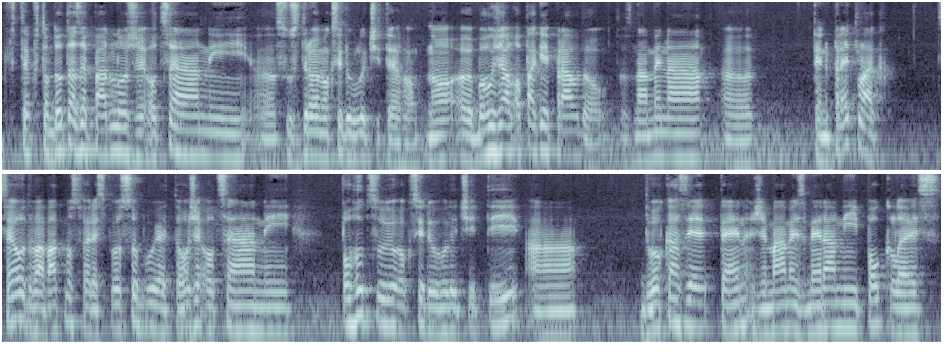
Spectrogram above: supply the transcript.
v tom dotaze padlo, že oceány e, sú zdrojom oxidu uhličitého. No bohužiaľ opak je pravdou. To znamená, ten pretlak CO2 v atmosfére spôsobuje to, že oceány pohodcujú oxid uhličitý a dôkaz je ten, že máme zmeraný pokles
